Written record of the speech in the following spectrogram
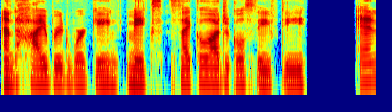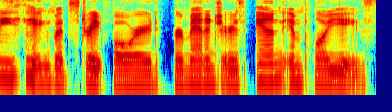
and hybrid working makes psychological safety anything but straightforward for managers and employees.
